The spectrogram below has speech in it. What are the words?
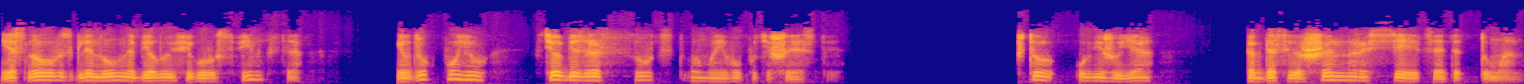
Я снова взглянул на белую фигуру сфинкса и вдруг понял все безрассудство моего путешествия. Что увижу я, когда совершенно рассеется этот туман?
